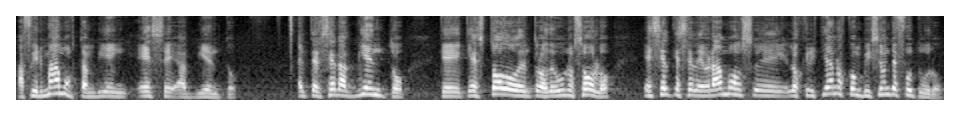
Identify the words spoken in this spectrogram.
Afirmamos también ese adviento. El tercer adviento, que, es todo dentro de uno solo, es el que celebramos eh, los cristianos con visión de futuro.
